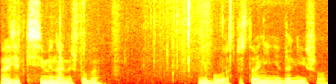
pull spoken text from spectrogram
розетки с семенами, чтобы не было распространения дальнейшего.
